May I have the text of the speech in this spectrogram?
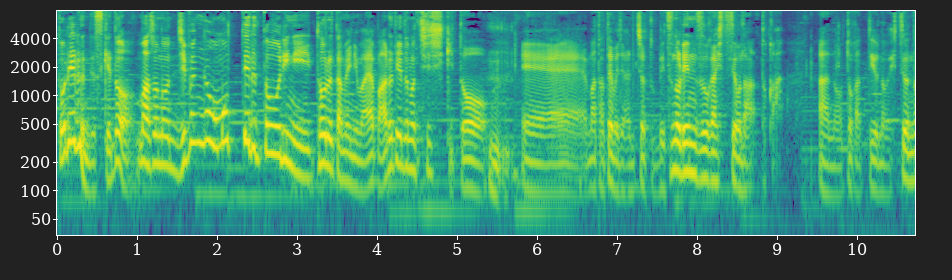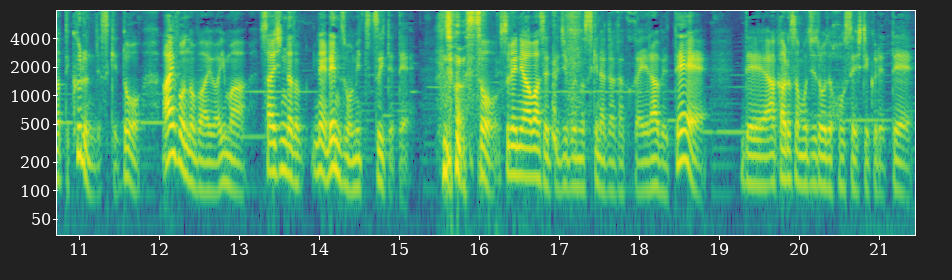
撮れるんですけど、まあ、その自分が思ってる通りに撮るためにはやっぱある程度の知識と、うん。えーまあ、例えばじゃあちょっと別のレンズが必要だとかあのとかっていうのが必要になってくるんですけど iPhone の場合は今最新だと、ね、レンズも3つついてて。そうそれに合わせて自分の好きな画角が選べてで明るさも自動で補正してくれて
